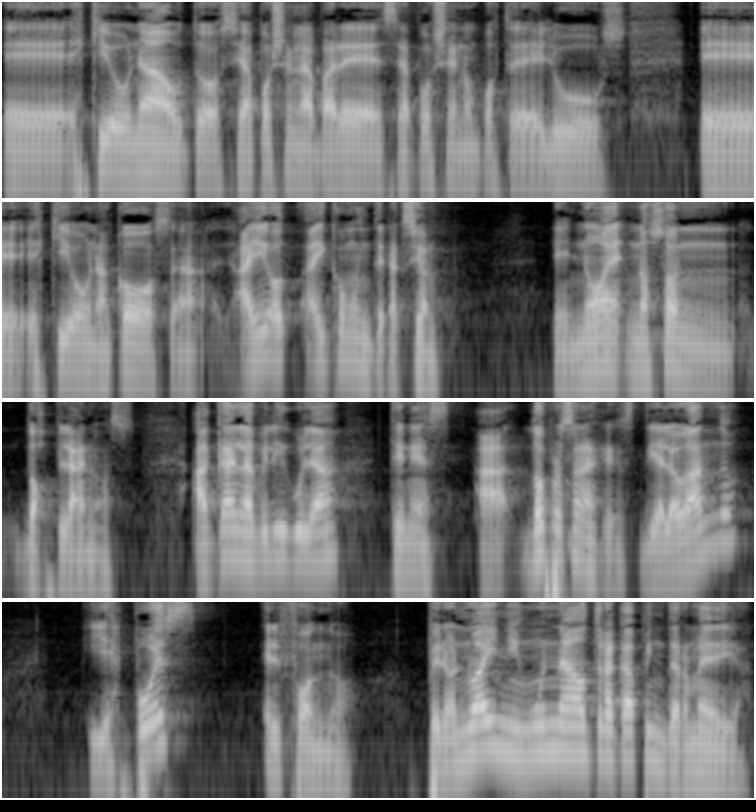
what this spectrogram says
eh, esquiva un auto, se apoya en la pared, se apoya en un poste de luz, esquiva una cosa. Hay, hay como interacción. no, no son dos planos. Acá en la película tenés a dos personajes dialogando y después el fondo. Pero no hay ninguna otra capa intermedia.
